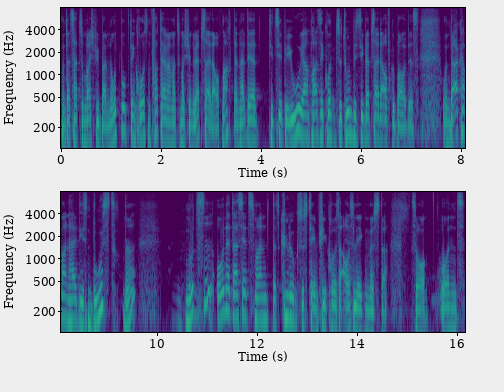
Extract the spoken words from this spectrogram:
Und das hat zum Beispiel beim Notebook den großen Vorteil, wenn man zum Beispiel eine Webseite aufmacht, dann hat er die CPU ja ein paar Sekunden zu tun, bis die Webseite aufgebaut ist. Und da kann man halt diesen Boost, ne, nutzen, ohne dass jetzt man das Kühlungssystem viel größer auslegen müsste. So und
